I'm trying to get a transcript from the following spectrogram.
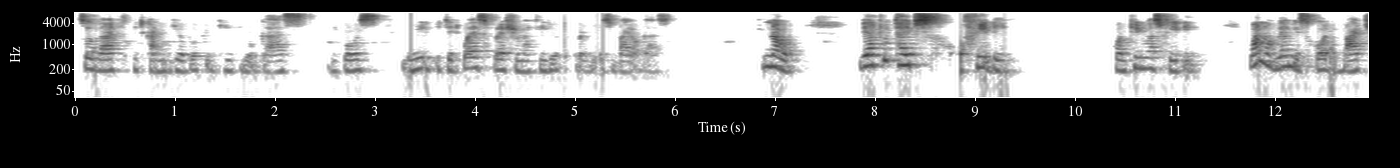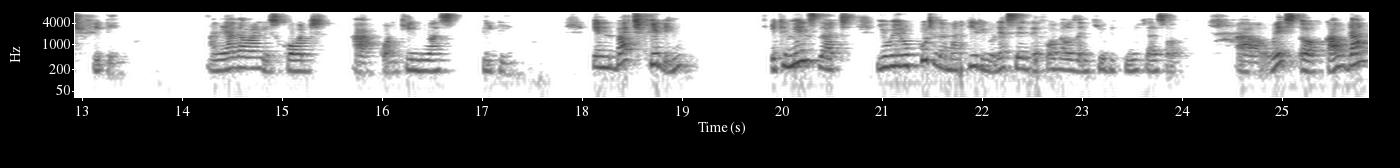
so that it can be able to give you gas because you need, it requires fresh material to produce biogas. Now, there are two types of feeding, continuous feeding. One of them is called batch feeding, and the other one is called uh, continuous feeding. In batch feeding, it means that you will put the material, let's say the 4,000 cubic meters of uh, waste of cow dung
